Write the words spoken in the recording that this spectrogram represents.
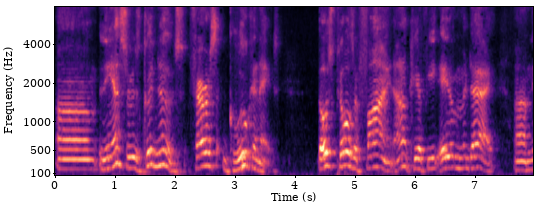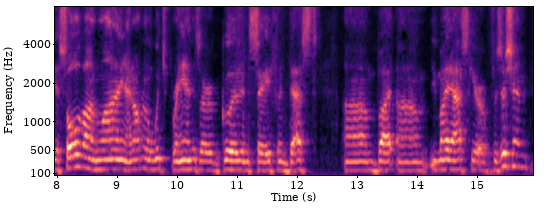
Um, the answer is good news ferrous gluconate. Those pills are fine. I don't care if you eat eight of them a day. Um, they're sold online. I don't know which brands are good and safe and best, um, but um, you might ask your physician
